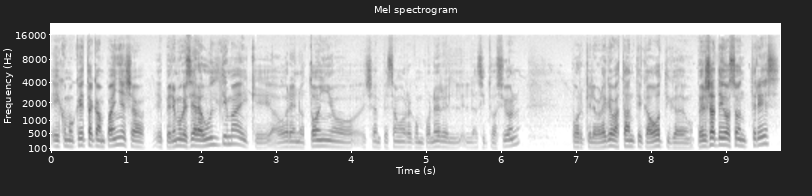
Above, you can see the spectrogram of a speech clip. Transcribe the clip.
es como que esta campaña ya esperemos que sea la última y que ahora en otoño ya empezamos a recomponer la situación, porque la verdad que es bastante caótica, digamos. Pero ya te digo, son tres,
